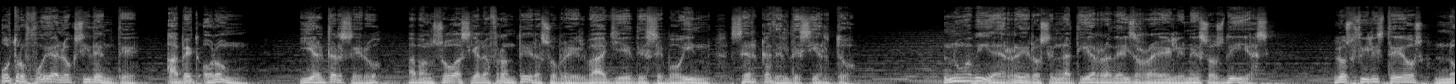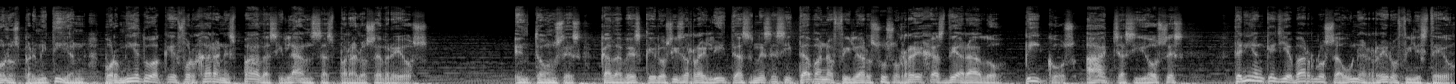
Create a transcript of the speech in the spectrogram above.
Otro fue al occidente, a Bet Orón, y el tercero avanzó hacia la frontera sobre el valle de Seboín, cerca del desierto. No había herreros en la tierra de Israel en esos días. Los filisteos no los permitían por miedo a que forjaran espadas y lanzas para los hebreos. Entonces, cada vez que los israelitas necesitaban afilar sus rejas de arado, picos, hachas y hoces, tenían que llevarlos a un herrero filisteo.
